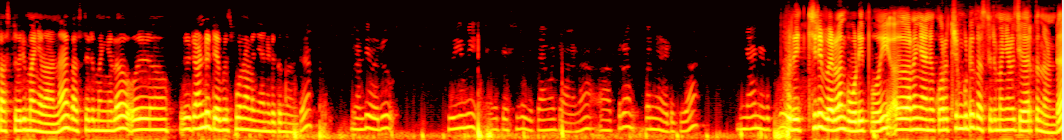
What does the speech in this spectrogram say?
കസ്തൂരി മഞ്ഞളാണ്. കസ്തൂരി മഞ്ഞൾ ഒരു ഒരു രണ്ട് ടേബിൾ സ്പൂണോളം ഞാൻ എടുക്കുന്നുണ്ട്. നല്ല ഒരു ക്രീമി ടെക്സ്ചർ കിട്ടാൻ വേണ്ടിയിട്ടാണ്. അത്ര തന്നെ എടുക്കുക. ഞാൻ എടുത്ത് ഒരു ഇച്ചിരി വെള്ളം കൂടിപ്പോയി. അത് കാരണം ഞാൻ കുറച്ചും കൂടി കസ്തൂരി മഞ്ഞൾ ചേർക്കുന്നുണ്ട്.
